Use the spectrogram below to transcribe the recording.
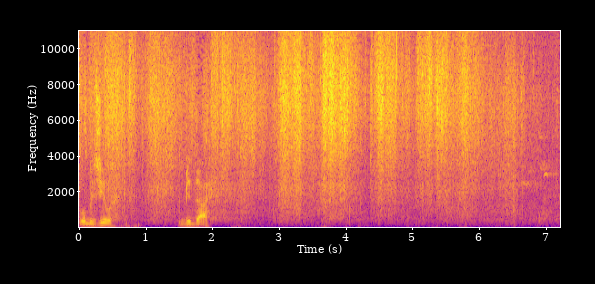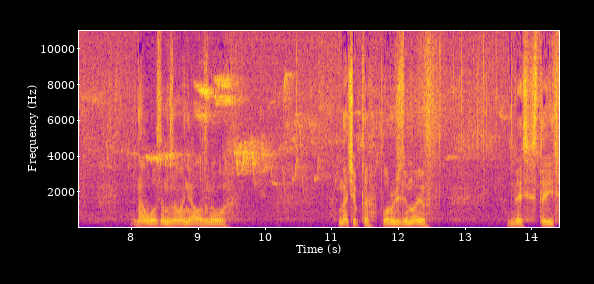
У бджіл біда. Навозом завоняло знову. Начебто поруч зі мною десь стоїть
